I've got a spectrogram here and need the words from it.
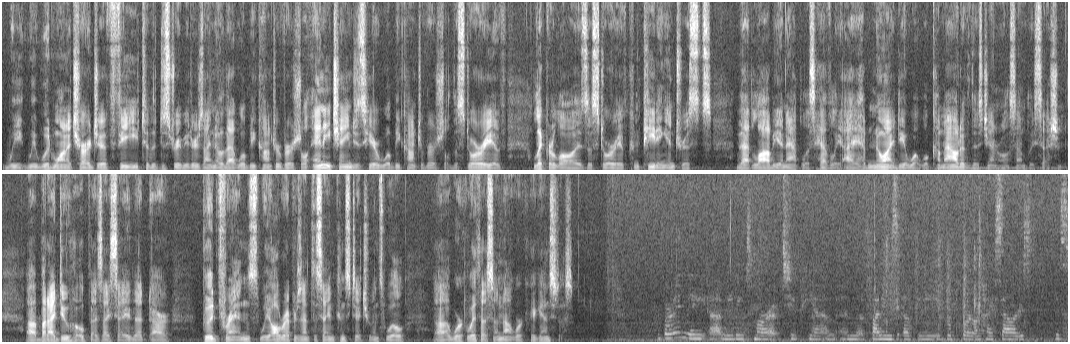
we, we would want to charge a fee to the distributors. I know that will be controversial. Any changes here will be controversial. The story of liquor law is a story of competing interests that lobby Annapolis heavily. I have no idea what will come out of this General Assembly session. Uh, but I do hope, as I say, that our good friends, we all represent the same constituents, will uh, work with us and not work against us. Regarding the uh, meeting tomorrow at two PM and the findings of the report on high salaries, is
